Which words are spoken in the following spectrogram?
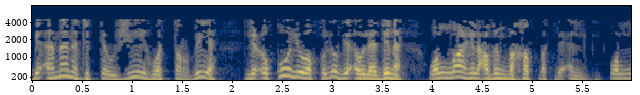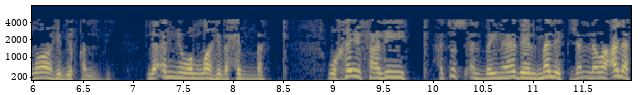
بأمانة التوجيه والتربية لعقول وقلوب أولادنا. والله العظيم بخطبك بقلبي والله بقلبي لأني والله بحبك. وخايف عليك. هتسأل بين يدي الملك جل وعلا.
